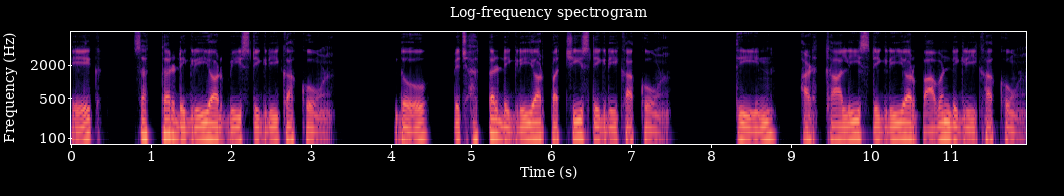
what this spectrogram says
एक, सत्तर डिग्री और बीस डिग्री का कोण। दो, पिछहत्तर डिग्री और पच्चीस डिग्री का कोण। तीन, अड़तालीस डिग्री और बावन डिग्री का कोण।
